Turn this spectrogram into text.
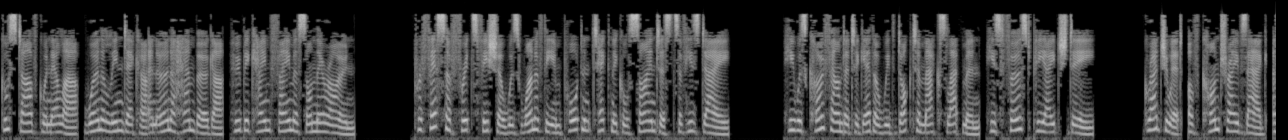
Gustav Guanella, Werner Lindecker and Erna Hamburger, who became famous on their own. Professor Fritz Fischer was one of the important technical scientists of his day. He was co-founder together with Dr. Max Lattmann, his first Ph.D. graduate, of Contraves AG, a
